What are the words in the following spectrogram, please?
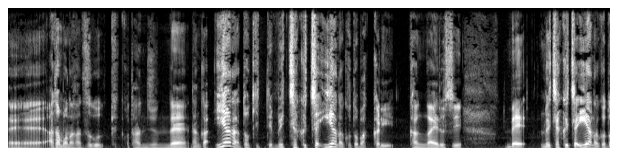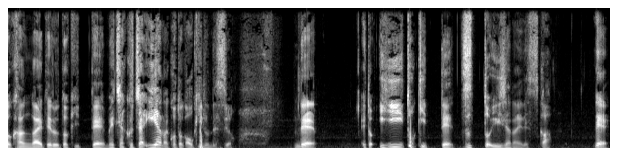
えー、頭の中すごい結構単純で、なんか嫌な時ってめちゃくちゃ嫌なことばっかり考えるし、で、めちゃくちゃ嫌なこと考えてる時って、めちゃくちゃ嫌なことが起きるんですよ。で、えっと、いい時ってずっといいじゃないですか。で、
